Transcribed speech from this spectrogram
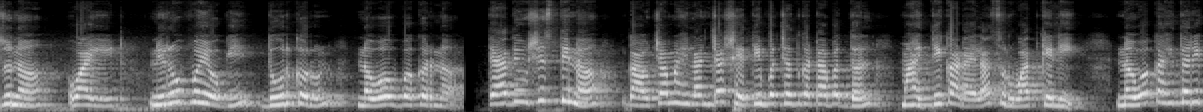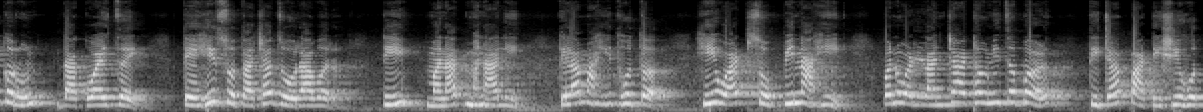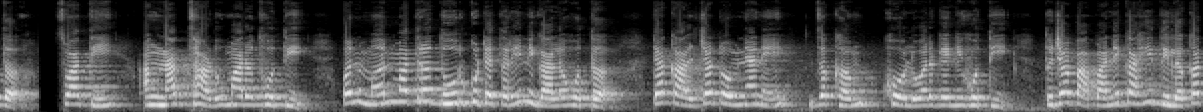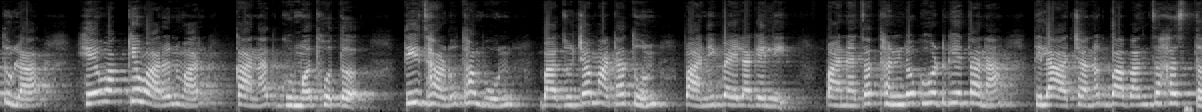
जुनं वाईट निरुपयोगी दूर करून नवं उभं करणं. त्या दिवशीच तिनं गावच्या महिलांच्या शेती बचत गटाबद्दल माहिती काढायला सुरुवात केली. नवं काहीतरी करून दाखवायचंय तेही स्वतःच्या जोरावर. ती मनात म्हणाली तिला माहीत होतं ही वाट सोपी नाही पण वडिलांच्या आठवणीचं बळ तिच्या पाठीशी होतं. स्वाती अंगणात झाडू मारत होती पण मन मात्र दूर कुठेतरी निघालं होतं. त्या कालच्या टोमण्याने जखम खोलवर गेली होती. तुझ्या बापाने काही दिलं का तुला? हे वाक्य वारंवार कानात घुमत होतं. ती झाडू थांबून बाजूच्या माठातून पाणी प्यायला गेली. पाण्याचा थंड घोट घेताना तिला अचानक बाबांचं हस्त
